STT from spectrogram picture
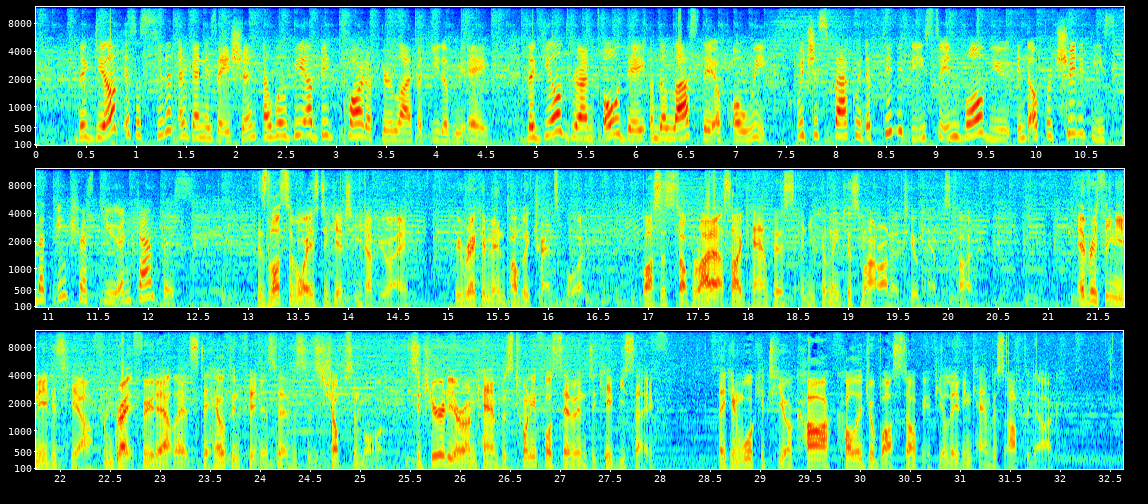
The Guild is a student organization and will be a big part of your life at UWA. The Guild ran O-Day on the last day of O Week, which is packed with activities to involve you in the opportunities that interest you on campus. There's lots of ways to get to UWA. We recommend public transport. Buses stop right outside campus and you can link your Smart Rider to your campus card. Everything you need is here, from great food outlets to health and fitness services, shops and more. Security are on campus 24-7 to keep you safe. They can walk you to your car, college or bus stop if you're leaving campus after dark.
